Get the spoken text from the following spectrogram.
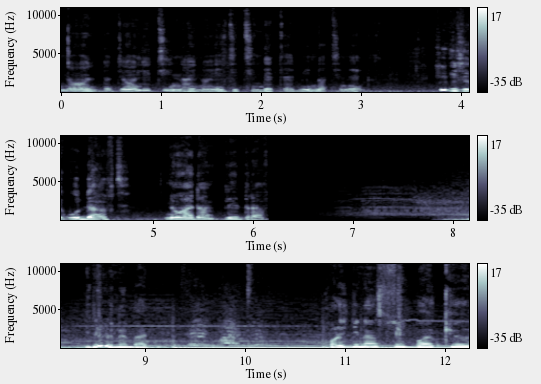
No, the only thing I know is the thing they tell me, nothing else. Shikishiko daft. No, I don't play draft. Did you remember me? Original Street Boy Q.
